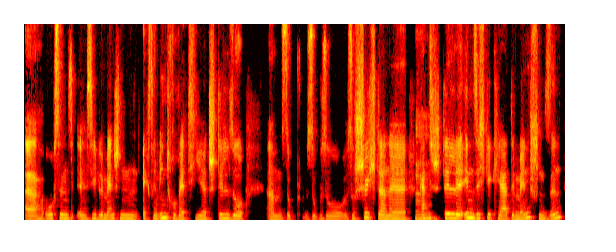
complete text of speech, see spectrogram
äh, hochsensible Menschen extrem introvertiert, still, so, ähm, so, so, so, so schüchterne, mhm. ganz stille, in sich gekehrte Menschen sind.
